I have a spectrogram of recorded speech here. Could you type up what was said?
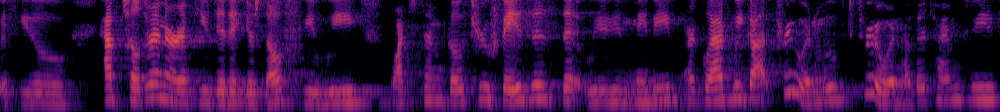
if you have children or if you did it yourself, you, we watch them go through phases that we maybe are glad we got through and moved through. And other times we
